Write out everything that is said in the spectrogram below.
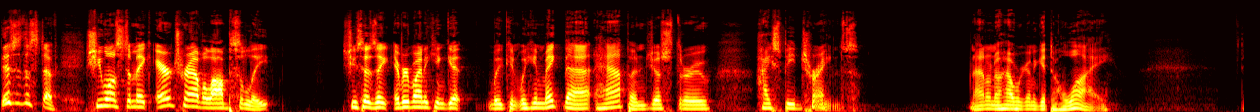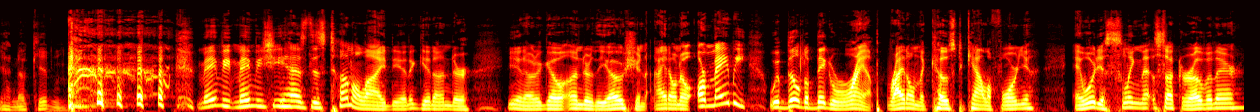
This is the stuff she wants to make air travel obsolete. She says hey, everybody can get we can we can make that happen just through high speed trains. And I don't know how we're going to get to Hawaii. Yeah, no kidding. maybe maybe she has this tunnel idea to get under, you know, to go under the ocean. I don't know. Or maybe we build a big ramp right on the coast of California and we'll just sling that sucker over there.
